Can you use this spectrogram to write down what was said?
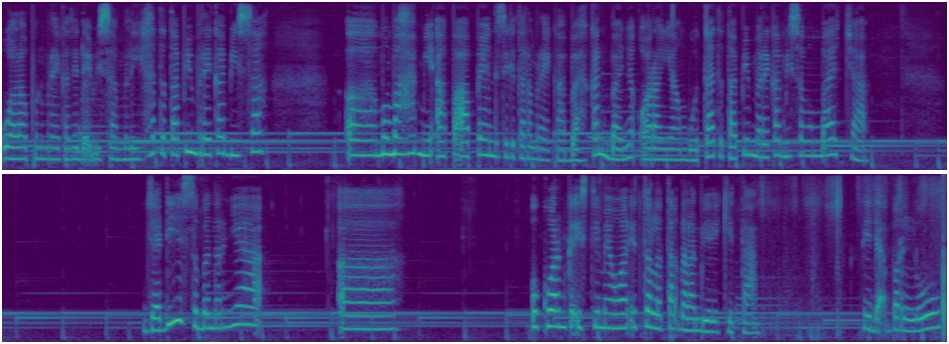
walaupun mereka tidak bisa melihat, tetapi mereka bisa uh, memahami apa-apa yang di sekitar mereka. Bahkan banyak orang yang buta, tetapi mereka bisa membaca. Jadi sebenarnya uh, ukuran keistimewaan itu terletak dalam diri kita. Tidak perlu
